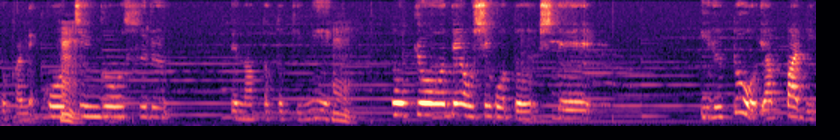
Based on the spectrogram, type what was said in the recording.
とかねコーチングをするってなった時に、東京でお仕事をしているとやっぱり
